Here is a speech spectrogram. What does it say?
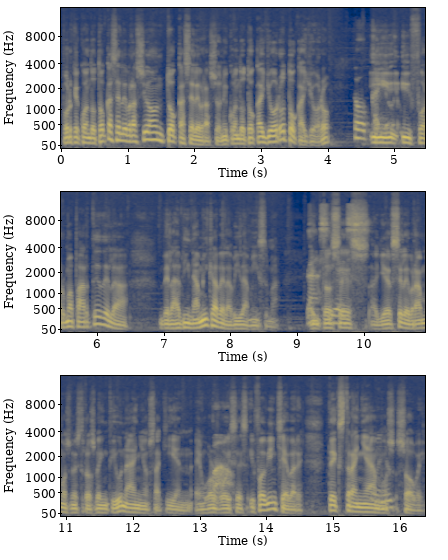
Porque cuando toca celebración, toca celebración. Y cuando toca lloro, toca lloro y, forma parte de la, de la dinámica de la vida misma. Entonces, ayer celebramos nuestros 21 años aquí en, World Voices y fue bien chévere. Te extrañamos, Sobe.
